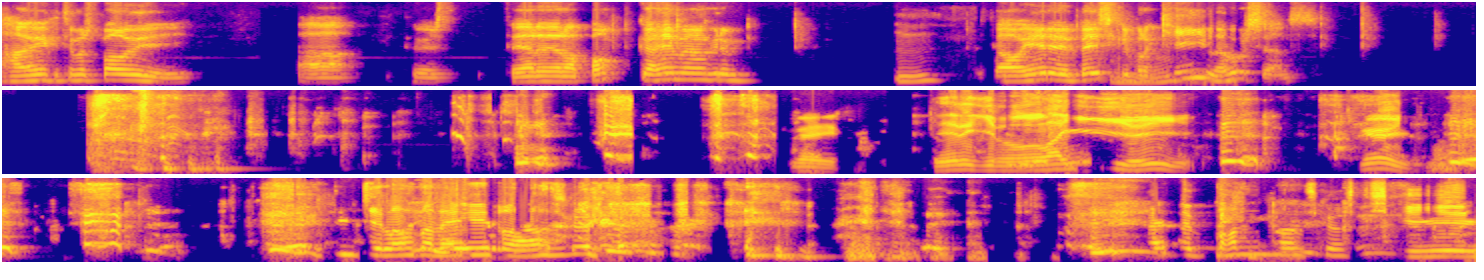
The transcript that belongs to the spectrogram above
Hafið einhvern tíma spáð í að, þú veist, þegar þið eru að banka heim með einhverjum, Mm. þá eru þið basically bara Mhm. kýla húsið hans. Gauð. Ég er ekki lægi í. Gauð. Ekki láta hann heyra það, sko. Þetta er bannað, sko. Skýr.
